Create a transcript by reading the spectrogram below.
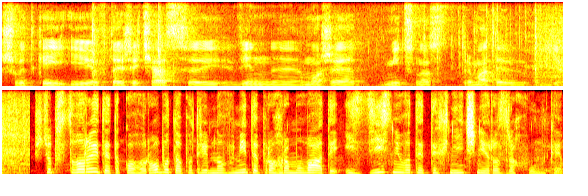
швидкий і в той же час е, він е, може міцно тримати об'єкти. Щоб створити такого робота, потрібно вміти програмувати і здійснювати технічні розрахунки.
